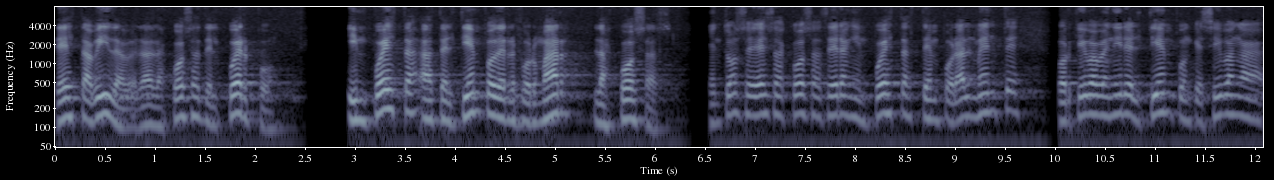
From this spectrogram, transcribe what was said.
de esta vida, ¿verdad? Las cosas del cuerpo, impuestas hasta el tiempo de reformar las cosas. Entonces esas cosas eran impuestas temporalmente porque iba a venir el tiempo en que se iban a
